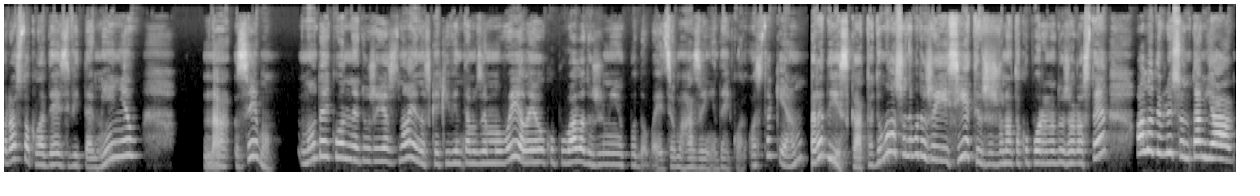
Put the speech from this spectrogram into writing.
просто кладе з вітамінів на зиму. Ну, дайкон не дуже я знаю, наскільки він там зимовий, але його купувала, дуже мені подобається в магазині дайкон. Ось таке. Радиска. Та думала, що не буду вже її сіяти, вже ж вона так упорано дуже росте. Але дивлюсь, там я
